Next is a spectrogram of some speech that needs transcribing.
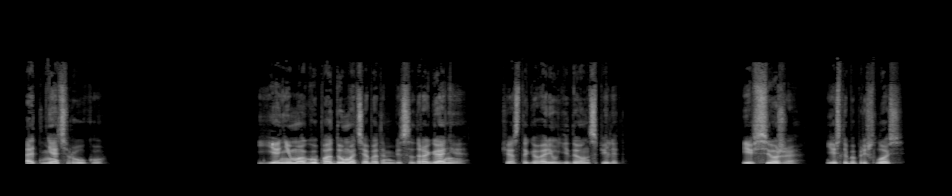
отнять руку? «Я не могу подумать об этом без содрогания», часто говорил Гидеон Спилет. И все же, если бы пришлось,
